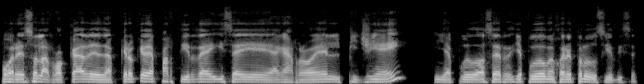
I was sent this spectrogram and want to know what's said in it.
Por eso la roca, de, creo que a partir de ahí se agarró el PGA y ya pudo hacer, ya pudo mejorar producir, dice.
